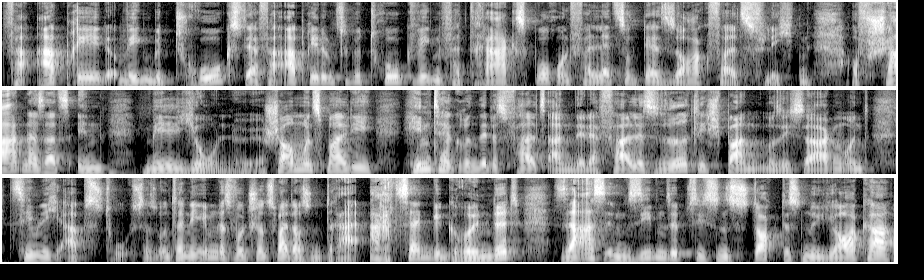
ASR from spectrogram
Verabred wegen Betrugs, der Verabredung zu Betrug, wegen Vertragsbruch und Verletzung der Sorgfaltspflichten auf Schadenersatz in Millionenhöhe. Schauen wir uns mal die Hintergründe des Falls an. Denn der Fall ist wirklich spannend, muss ich sagen, und ziemlich abstrus. Das Unternehmen, das wurde schon 2018 gegründet, saß im 77. Stock des New Yorker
